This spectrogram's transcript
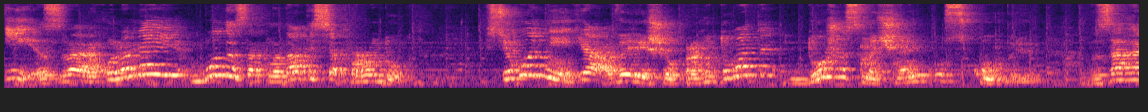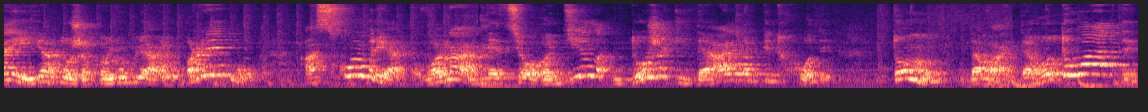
і зверху на неї буде закладатися продукт. Сьогодні я вирішив приготувати дуже смачненьку скумбрію. Взагалі я дуже полюбляю рибу, а скумбрія вона для цього діла дуже ідеально підходить. Тому давайте готувати.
